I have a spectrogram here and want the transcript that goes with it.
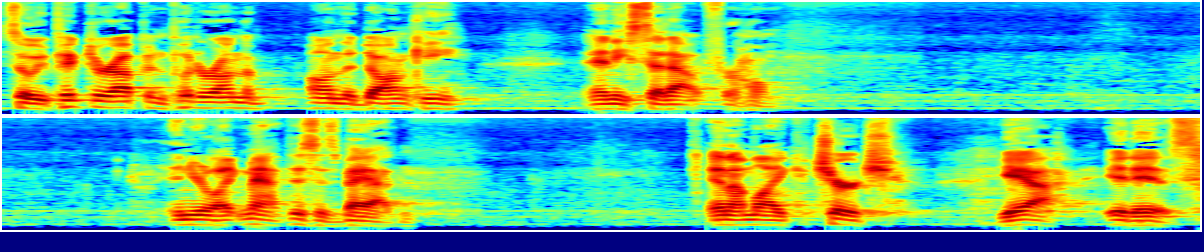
So he picked her up and put her on the, on the donkey, and he set out for home. And you're like, Matt, this is bad. And I'm like, church, yeah, it is.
